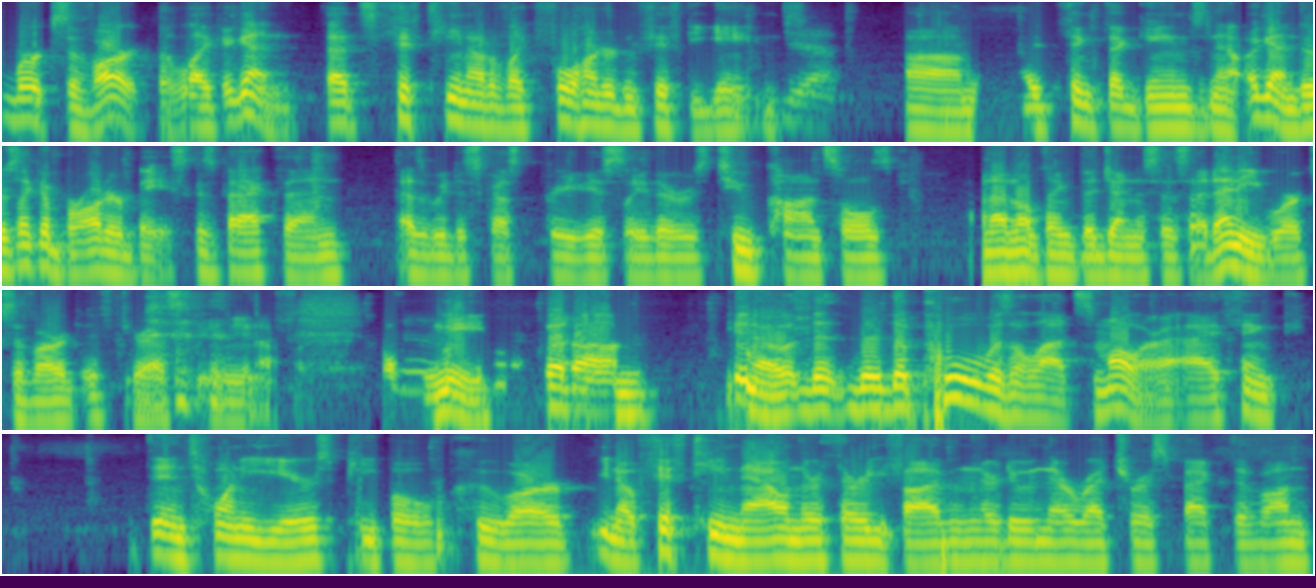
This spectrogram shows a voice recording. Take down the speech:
works of art, but like again, that's 15 out of like 450 games. Yeah. Um, I think that games now, again, there's like a broader base because back then, as we discussed previously, there was two consoles, and I don't think the Genesis had any works of art. If you're asking me enough, me, but um, you know, the, the the pool was a lot smaller. I, I think in 20 years, people who are, you know, 15 now and they're 35 and they're doing their retrospective on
